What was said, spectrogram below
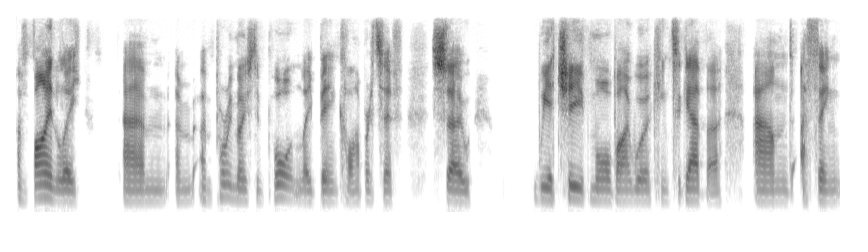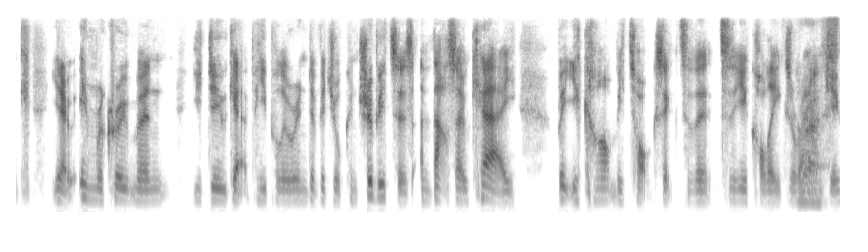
And finally, um, and, and probably most importantly, being collaborative. So we achieve more by working together. And I think, you know, in recruitment, you do get people who are individual contributors, and that's okay. But you can't be toxic to the to your colleagues around Rest, you.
